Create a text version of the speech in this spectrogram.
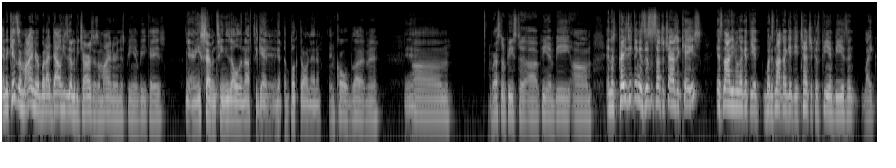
and the kid's a minor, but I doubt he's going to be charged as a minor in this PNB case Yeah, I mean, he's 17. He's old enough to get Yeah. get the book thrown at him. in cold blood, man. Yeah. Um, rest in peace to uh, PNB. Um, and the crazy thing is, this is such a tragic case. It's not even gonna get the, but it's not gonna get the attention because PNB isn't like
